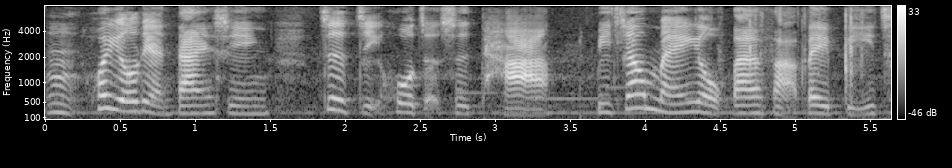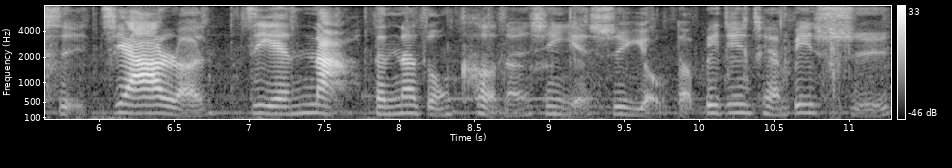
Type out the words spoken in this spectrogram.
嗯，会有点担心自己或者是他比较没有办法被彼此家人接纳的那种可能性也是有的。毕竟钱币十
